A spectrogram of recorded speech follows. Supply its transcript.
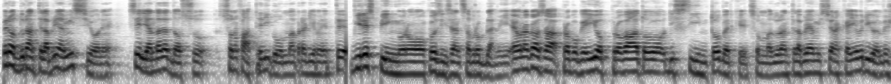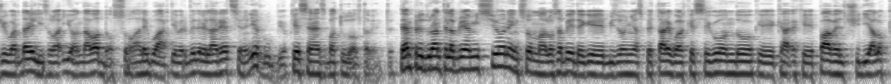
però durante la prima missione se li andate addosso sono fatte di gomma praticamente, vi respingono così senza problemi. È una cosa proprio che io ho provato distinto perché insomma durante la prima missione a Caio invece di guardare l'isola io andavo addosso alle guardie per vedere la reazione di Arrubio che se ne è sbattuto altamente. Sempre durante la prima missione insomma lo sapete che bisogna aspettare qualche secondo che, che Pavel ci dia l'ok,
